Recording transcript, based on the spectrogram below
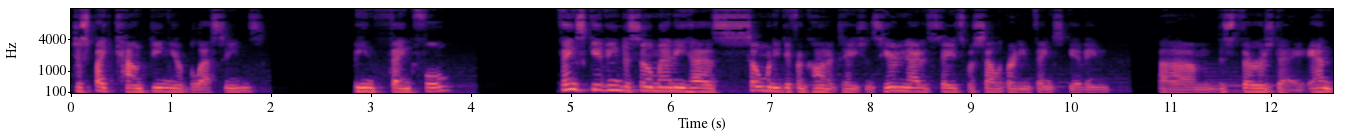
just by counting your blessings, being thankful? Thanksgiving to so many has so many different connotations. Here in the United States, we're celebrating Thanksgiving um, this Thursday, and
